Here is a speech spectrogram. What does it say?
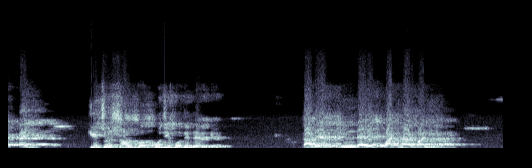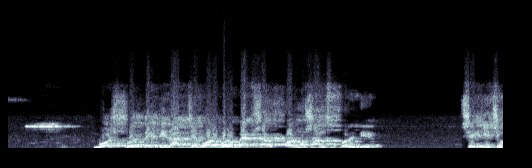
একটাই, কিছু সংখ্যক পুঁজিপতিদেরকে তাদের ইনডাইরেক্ট পার্টনার বানিয়ে প্রত্যেকটি রাজ্যে বড় বড় ব্যবসার কর্মসংস্থান করে দিয়ে সে কিছু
